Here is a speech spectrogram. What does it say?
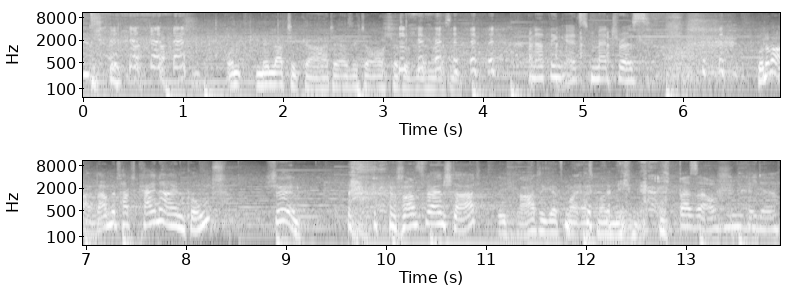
Und Melatica hatte er sich doch auch tätowieren lassen. Nothing else matters. Wunderbar, damit hat keiner einen Punkt. Schön. Was für ein Start. Ich rate jetzt mal erstmal nicht mehr. Ich buzze auch nie wieder.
